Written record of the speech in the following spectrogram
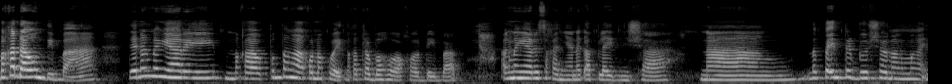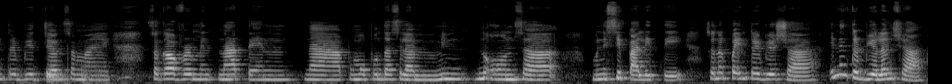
maka-down, di ba? Then, ang nangyari, nakapunta nga ako ng Kuwait, nakatrabaho ako, di ba? Ang nangyari sa kanya, nag-apply din siya ng, nagpa-interview siya ng mga interview dyan sa may, sa government natin na pumupunta sila min, noon sa municipality. So, nagpa-interview siya. In-interview lang siya.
